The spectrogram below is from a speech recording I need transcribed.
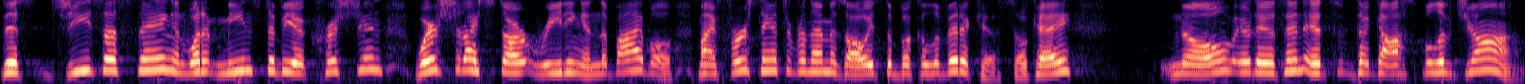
this Jesus thing and what it means to be a Christian, where should I start reading in the Bible? My first answer for them is always the book of Leviticus, okay? No, it isn't. It's the Gospel of John.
